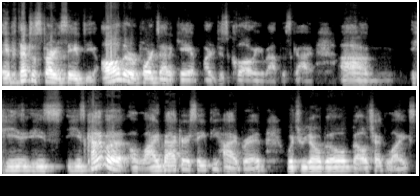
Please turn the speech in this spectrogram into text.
a potential starting safety. All the reports out of camp are just glowing about this guy. Um, he he's he's kind of a, a, linebacker safety hybrid, which we know Bill Belichick likes.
